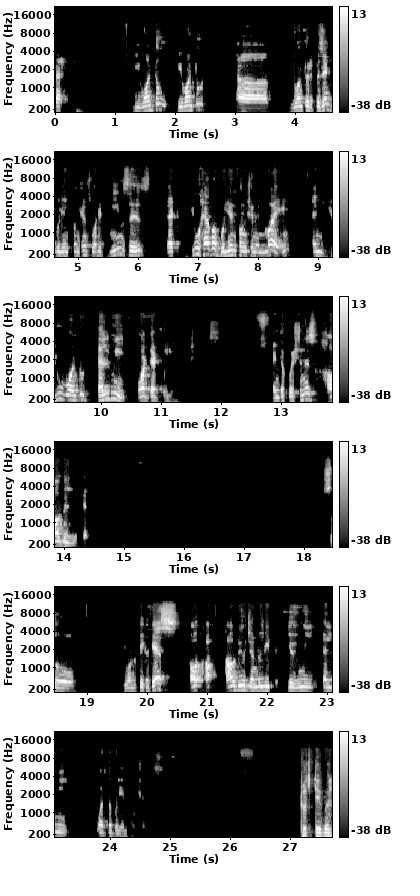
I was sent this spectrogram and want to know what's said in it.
Correct. We want to we want to uh, we want to represent Boolean functions. What it means is that you have a Boolean function in mind and you want to tell me what that Boolean function is. And the question is, how will you tell? So you want to take a guess? How, how, how do you generally give me, tell me what the Boolean function is? Truth table.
